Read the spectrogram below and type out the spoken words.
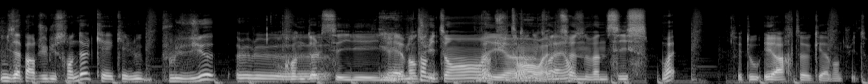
Mis à part Julius Randle, qui est, qui est le plus vieux. euh, le- Randall, c'est, il, est, il il a a 28 ans, 28 et euh, ans, ouais. 26. C'est tout. Et Hart euh, qui a 28.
